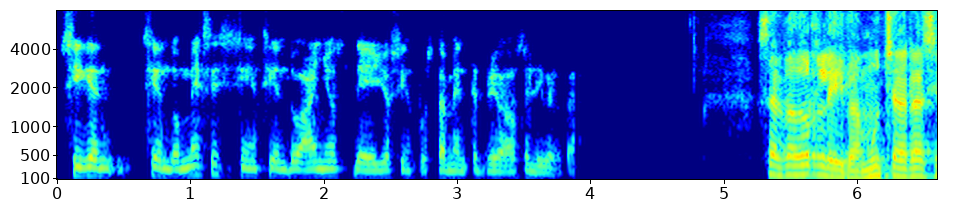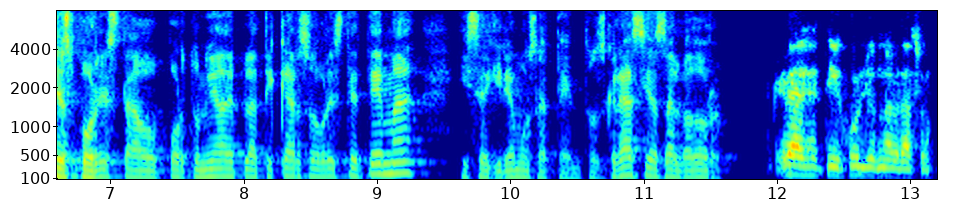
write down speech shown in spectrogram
siguen siendo meses y siguen siendo años de ellos injustamente privados de libertad. Salvador Leiva, muchas gracias por esta oportunidad de platicar sobre este tema y seguiremos atentos. Gracias, Salvador. Gracias a ti, Julio. Un abrazo.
